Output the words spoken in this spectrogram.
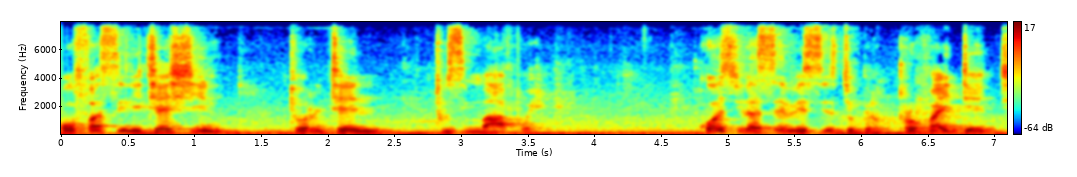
or facilitation to return to Zimbabwe. Consular services to be provided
